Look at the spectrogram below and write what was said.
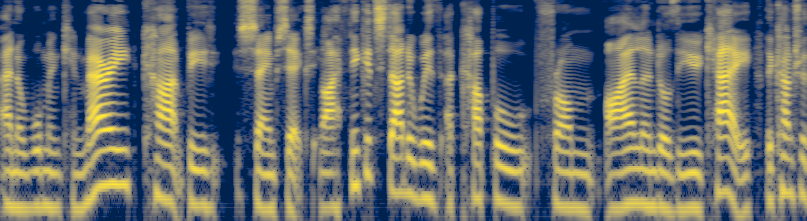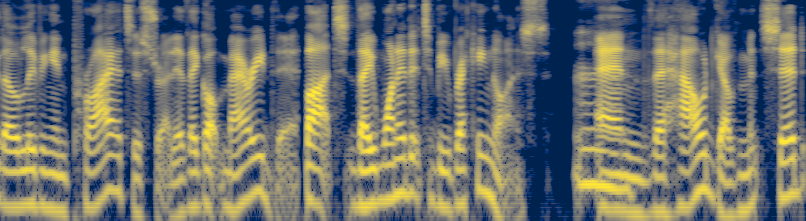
and a woman can marry, can't be same sex. I think it started with a couple from Ireland or the UK, the country they were living in prior to Australia. They got married there, but they wanted it to be recognised. Mm. And the Howard government said,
